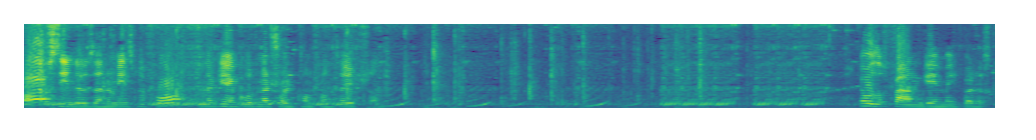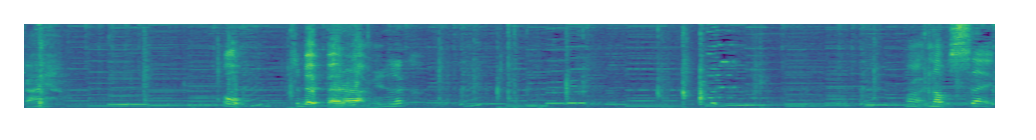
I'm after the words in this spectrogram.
Oh, I've seen those enemies before in a game called Metroid Confrontation. It was a fan game made by this guy. Oh, it's a bit better at music. Alright, another save.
